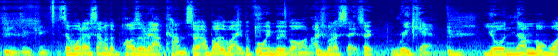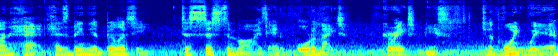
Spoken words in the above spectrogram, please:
Mm, Thank you. So, what are some of the positive outcomes? So, uh, by the way, before we move on, I just want to say so, recap your number one hack has been the ability to systemize and automate, correct? Yes. To the point where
